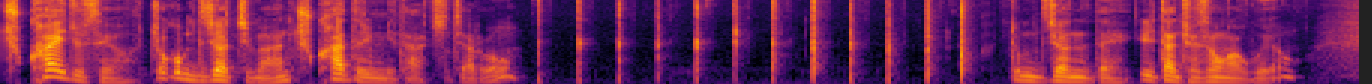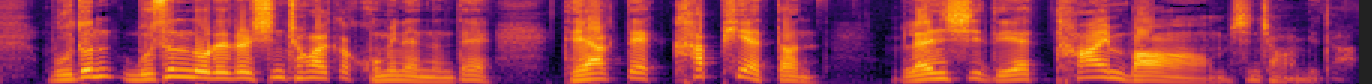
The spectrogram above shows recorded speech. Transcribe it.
축하해 주세요. 조금 늦었지만 축하드립니다. 진짜로. 좀 늦었는데 일단 죄송하고요. 무슨 무슨 노래를 신청할까 고민했는데 대학 때 카피했던 랜시드의 Time Bomb 신청합니다.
